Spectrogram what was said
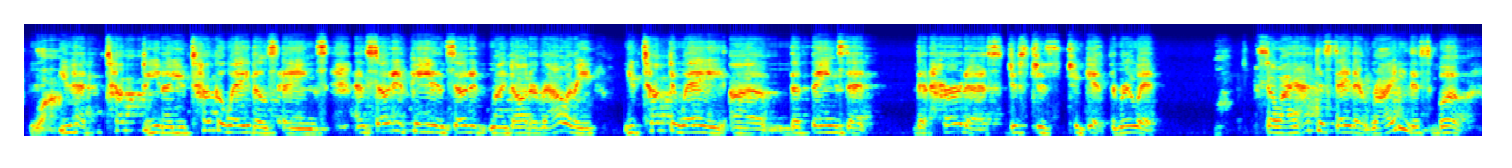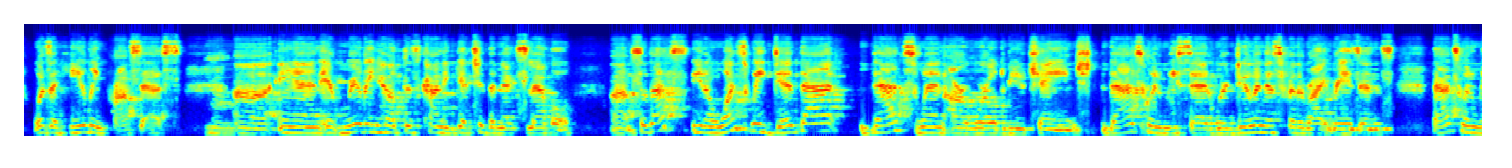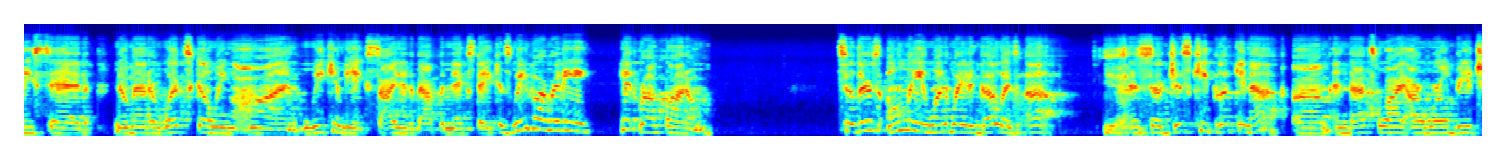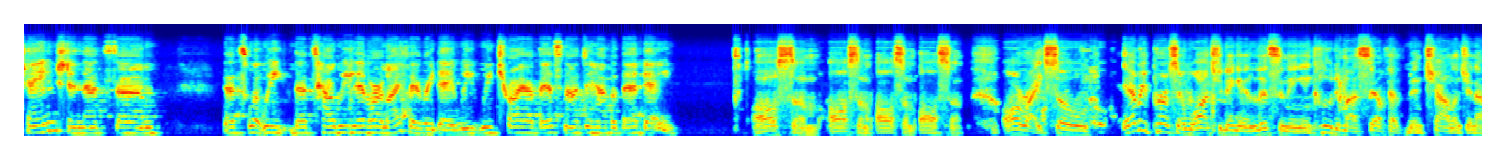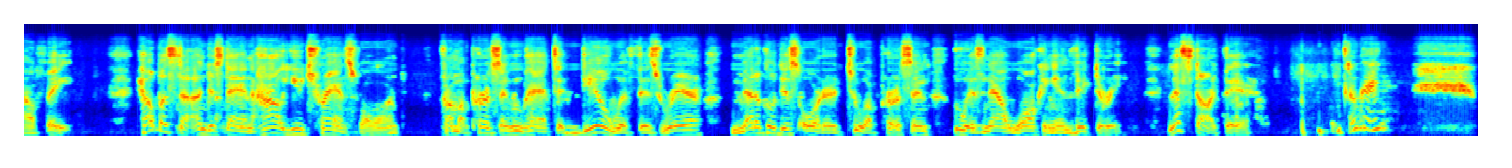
Wow. You had tucked, you know, you tuck away those things. And so did Pete and so did my daughter Valerie. You tucked away uh, the things that that hurt us just to, to get through it. So I have to say that writing this book was a healing process. Mm. Uh, and it really helped us kind of get to the next level. Uh, so that's, you know, once we did that, that's when our worldview changed. That's when we said, we're doing this for the right reasons. That's when we said, no matter what's going on, we can be excited about the next day because we've already hit rock bottom. So there's only one way to go is up. Yes. And so just keep looking up. Um, and that's why our worldview changed. And that's, um, that's what we, that's how we live our life every day. We, we try our best not to have a bad day. Awesome, awesome, awesome, awesome. All right. So every person watching and listening, including myself, have been challenging our faith. Help us to understand how you transformed from a person who had to deal with this rare medical disorder to a person who is now walking in victory. Let's start there. Okay.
